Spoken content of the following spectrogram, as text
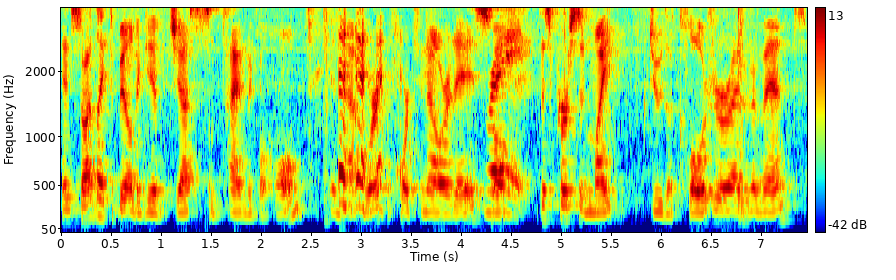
And so I'd like to be able to give Jess some time to go home and not work a 14 hour day. So Right. this person might do the closure at an event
